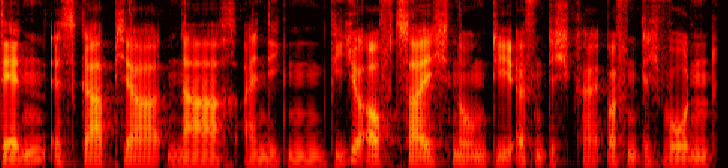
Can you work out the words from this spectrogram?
Denn es gab ja nach einigen Videoaufzeichnungen, die öffentlich, öffentlich wurden,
